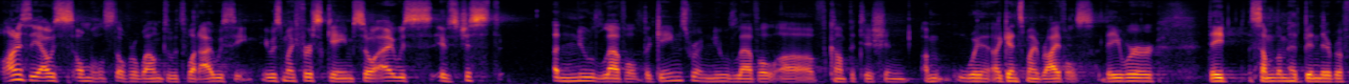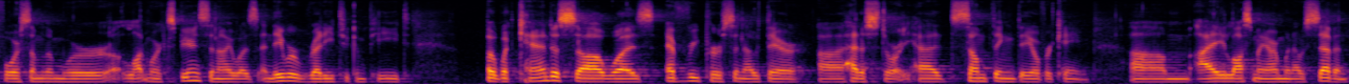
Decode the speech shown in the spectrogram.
honestly, I was almost overwhelmed with what I was seeing. It was my first game, so I was, it was just a new level. The games were a new level of competition um, against my rivals. They were, they, some of them had been there before, some of them were a lot more experienced than I was, and they were ready to compete. But what Canada saw was every person out there uh, had a story, had something they overcame. Um, I lost my arm when I was seven,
